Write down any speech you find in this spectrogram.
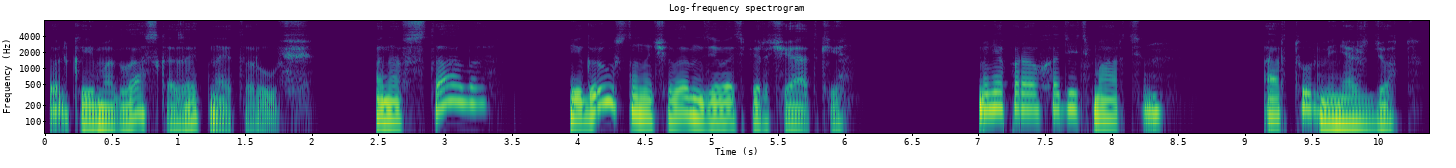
Только и могла сказать на это Руфь. Она встала и грустно начала надевать перчатки. «Мне пора уходить, Мартин. Артур меня ждет».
